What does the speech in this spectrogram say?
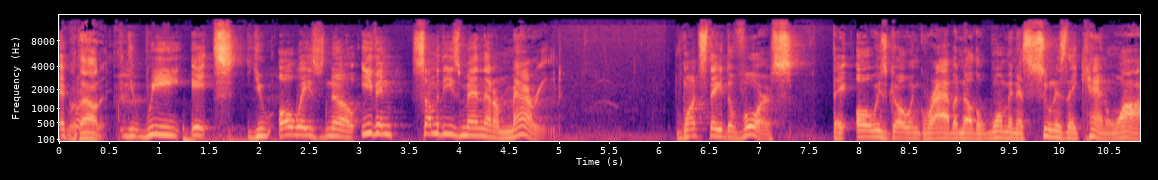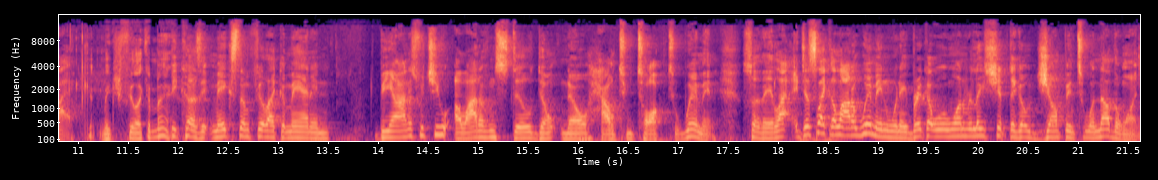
acro- without it. We, it's you always know. Even some of these men that are married, once they divorce, they always go and grab another woman as soon as they can. Why? it makes you feel like a man. Because it makes them feel like a man. And be honest with you, a lot of them still don't know how to talk to women. So they like just like a lot of women when they break up with one relationship, they go jump into another one.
